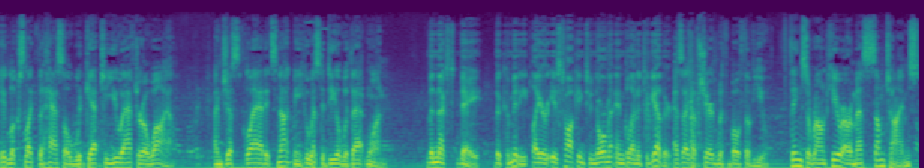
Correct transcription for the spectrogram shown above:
It looks like the hassle would get to you after a while. I'm just glad it's not me who has to deal with that one. The next day, the committee player is talking to Norma and Glenna together. As I have shared with both of you, things around here are a mess sometimes.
